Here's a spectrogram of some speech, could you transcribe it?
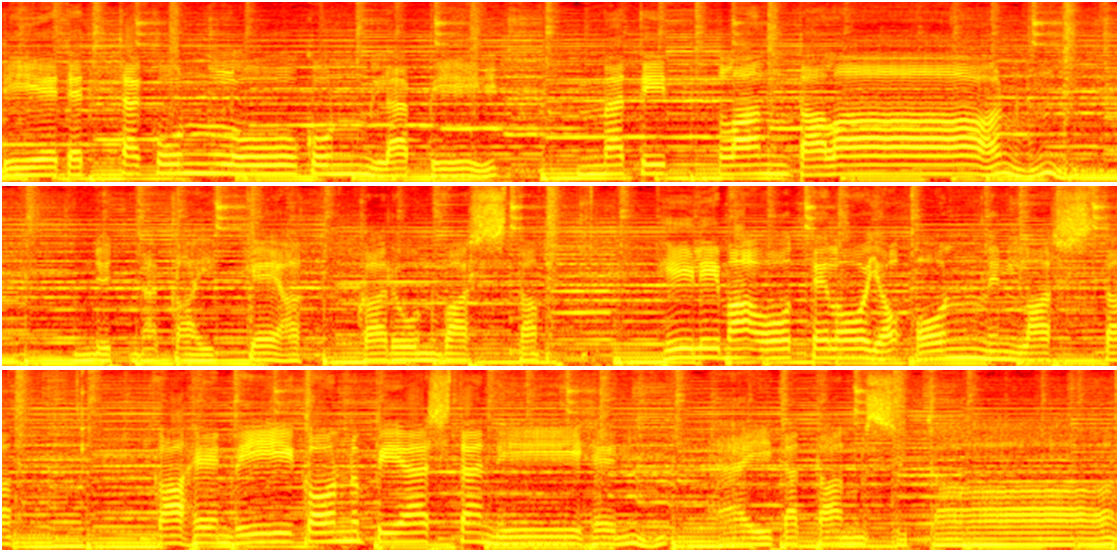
lietettä kun luukun läpi mätit lantalaan. Nyt mä kaikkea kadun vasta. Hilma oottelo jo onnin lasta. Kahden viikon piestä niihin häitä tanssitaan.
